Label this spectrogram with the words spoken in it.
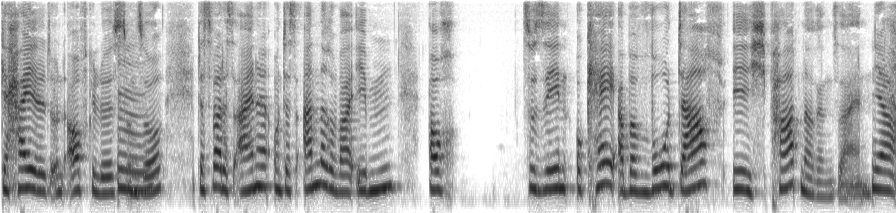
geheilt und aufgelöst Mhm. und so. Das war das eine. Und das andere war eben auch zu sehen, okay, aber wo darf ich Partnerin sein? Ja.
